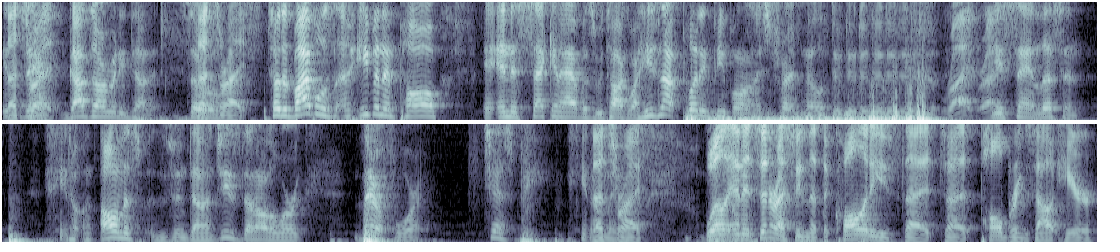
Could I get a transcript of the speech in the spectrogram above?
It's That's there. right. God's already done it. So That's right. So the Bible's even in Paul in- the second half as we talk about, he's not putting people on his treadmill of do do do do do do do. Right. Right. He's saying, listen, you know, all this has been done. Jesus done all the work. Therefore, just be. You know what I That's mean? right. Well, and it's interesting that the qualities that uh, Paul brings out here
